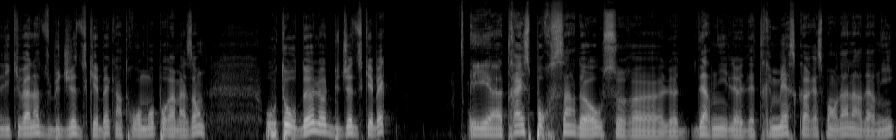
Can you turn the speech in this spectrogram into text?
l'équivalent du budget du Québec en trois mois pour Amazon. Autour de le budget du Québec. Et 13% euh, de hausse sur le dernier, le trimestre correspondant l'an dernier.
